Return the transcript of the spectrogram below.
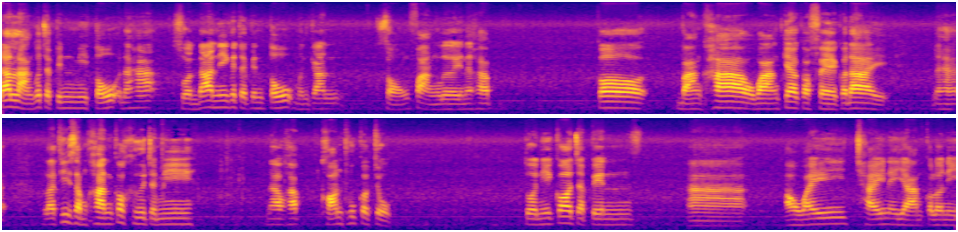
ด้านหลังก็จะเป็นมีโต๊ะนะฮะส่วนด้านนี้ก็จะเป็นโต๊ะเหมือนกันสองฝั่งเลยนะครับ ก็ วางข้าว วางแก้วกาแฟก็ได้นะฮะและที่สำคัญก็คือจะมีนะครับค้อนทุบกระจก ตัวนี้ก็จะเป็นอเอาไว้ใช้ในยามกรณี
